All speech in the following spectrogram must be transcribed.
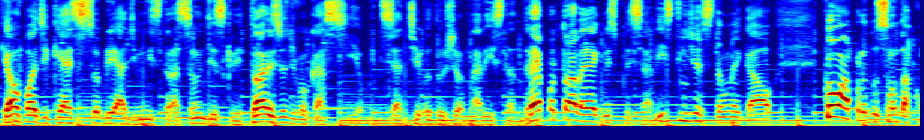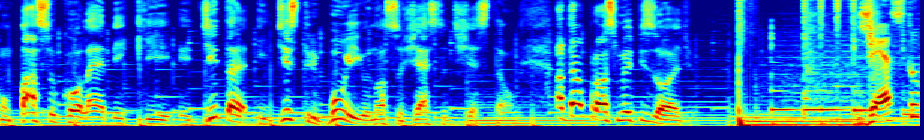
que é um podcast sobre administração de escritórios de advocacia, uma iniciativa do jornalista André Porto Alegre, especialista em gestão legal, com a produção da Compasso Colab, que edita e distribui o nosso Gesto de Gestão. Até o próximo episódio. Gesto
